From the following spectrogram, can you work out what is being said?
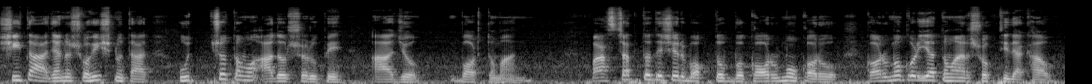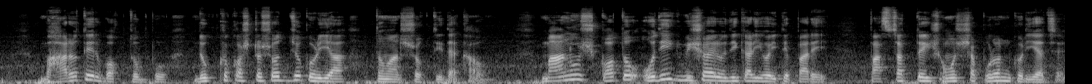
সীতা যেন সহিষ্ণুতার উচ্চতম আদর্শরূপে আজও বর্তমান। পাশ্চাত্য দেশের বক্তব্য, কর্ম করো, কর্ম করিয়া তোমার শক্তি দেখাও। ভারতের বক্তব্য, দুঃখ কষ্ট সহ্য করিয়া তোমার শক্তি দেখাও। মানুষ কত অধিক বিষয়ের অধিকারী হইতে পারে, পাশ্চাত্য এই সমস্যা পূরণ করিয়াছে।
